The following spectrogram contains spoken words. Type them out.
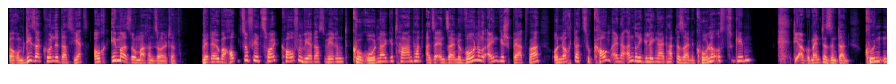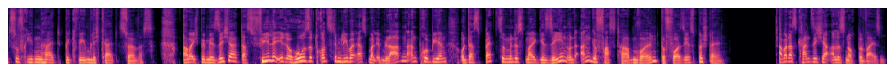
warum dieser Kunde das jetzt auch immer so machen sollte. Wird er überhaupt so viel Zeug kaufen, wie er das während Corona getan hat, als er in seine Wohnung eingesperrt war und noch dazu kaum eine andere Gelegenheit hatte, seine Kohle auszugeben? Die Argumente sind dann Kundenzufriedenheit, Bequemlichkeit, Service. Aber ich bin mir sicher, dass viele ihre Hose trotzdem lieber erstmal im Laden anprobieren und das Bett zumindest mal gesehen und angefasst haben wollen, bevor sie es bestellen. Aber das kann sich ja alles noch beweisen.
